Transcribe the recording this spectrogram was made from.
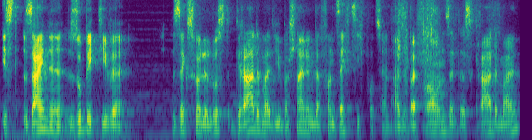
ist seine subjektive sexuelle Lust gerade mal die Überschneidung davon 60 Prozent. Also bei Frauen sind es gerade mal,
